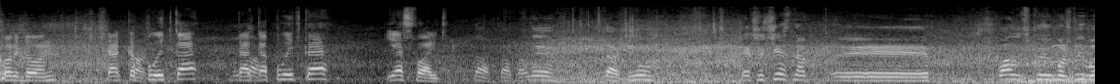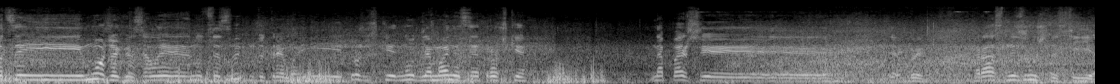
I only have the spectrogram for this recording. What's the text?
кордон. Така плитка, Ну, така так. плитка і асфальт. Так, так, але так, ну, якщо чесно, е, паличкою можливо це і може якось, але ну, це звикнути треба. І трошечки, ну, для мене це трошки на перший е, якби, раз незручності є.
